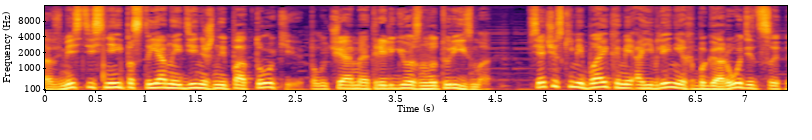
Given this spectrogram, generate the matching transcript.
а вместе с ней постоянные денежные потоки, получаемые от религиозного туризма, всяческими байками о явлениях Богородицы,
